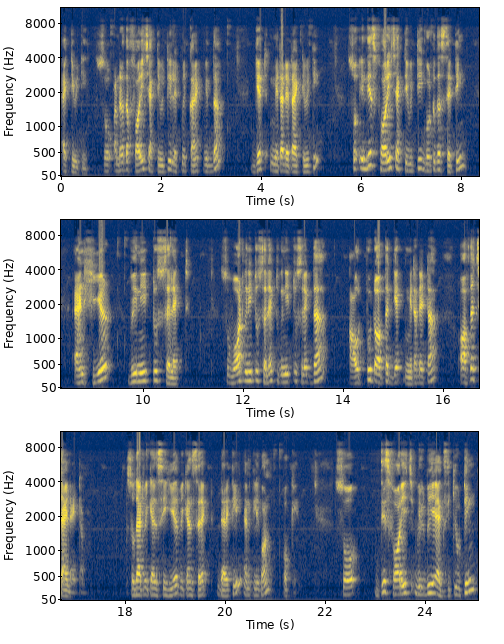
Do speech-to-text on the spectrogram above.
activity. So under the for each activity let me connect with the get metadata activity. So in this for each activity go to the setting. And here we need to select. So what we need to select? We need to select the output of the get metadata of the child item. So that we can see here we can select directly and click on ok. So this for each will be executing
